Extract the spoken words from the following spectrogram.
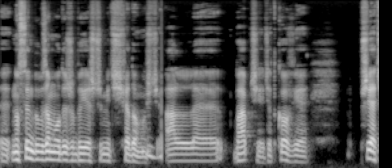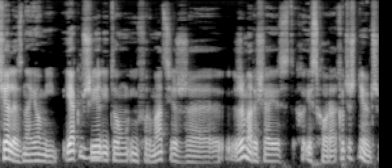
y, no syn był za młody, żeby jeszcze mieć świadomość, mhm. ale babcie, dziadkowie, przyjaciele, znajomi, jak mhm. przyjęli tą informację, że, że Marysia jest, jest chora? Chociaż nie wiem, czy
